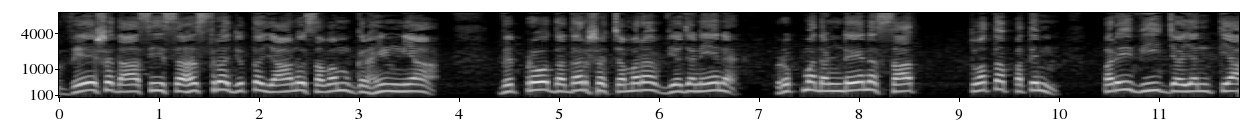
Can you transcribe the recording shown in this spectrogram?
वेशदासी सहस्र युत यानुसवम ग्रहिण्या। विप्रो ददर्श चमर व्यजनेन रुक्मदंडेन सात्वत पतिम परिविजयंत्या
